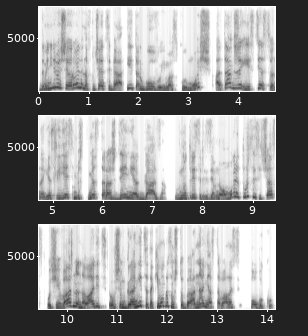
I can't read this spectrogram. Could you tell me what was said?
Доминирующая роль, она включает в себя и торговую, и морскую мощь, а также, естественно, если есть месторождение газа внутри Средиземного моря, Турции сейчас очень важно наладить, в общем, границы таким образом, чтобы она не оставалась по боку.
